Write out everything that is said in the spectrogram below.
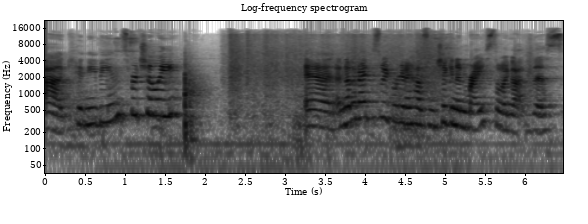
Uh, kidney beans for chili. And another night this week, we're gonna have some chicken and rice. So I got this.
